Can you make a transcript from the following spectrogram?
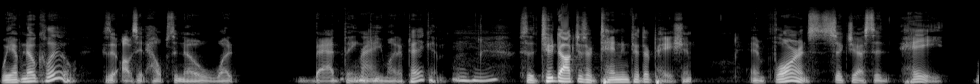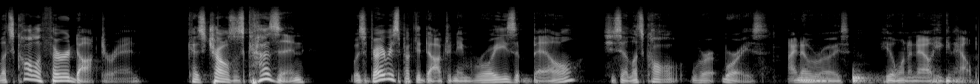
We have no clue. Because obviously it helps to know what bad things Right. you might have taken. hmm So the two doctors are tending to their patient, and Florence suggested, "Hey, let's call a third doctor in," because Charles's cousin was a very respected doctor named Royes Bell. She said, "Let's call Ro- Royes. I know Royes. He'll want to know. He can help."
